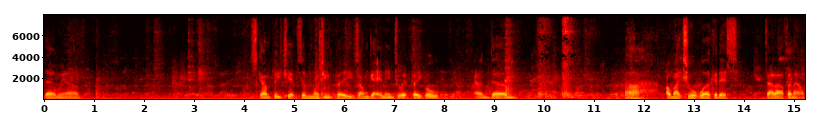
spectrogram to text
Then we have scampi chips and mushy peas. I'm getting into it, people. And um, ah, I'll make short work of this. Ta-da for now.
